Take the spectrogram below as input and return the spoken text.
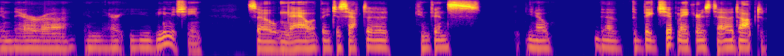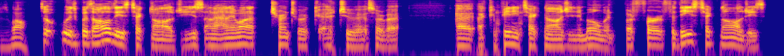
in their uh, in their EUV machine. So now they just have to convince, you know, the the big chip makers to adopt it as well. So with with all of these technologies, and I want to turn to a to a sort of a, a competing technology in a moment, but for for these technologies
